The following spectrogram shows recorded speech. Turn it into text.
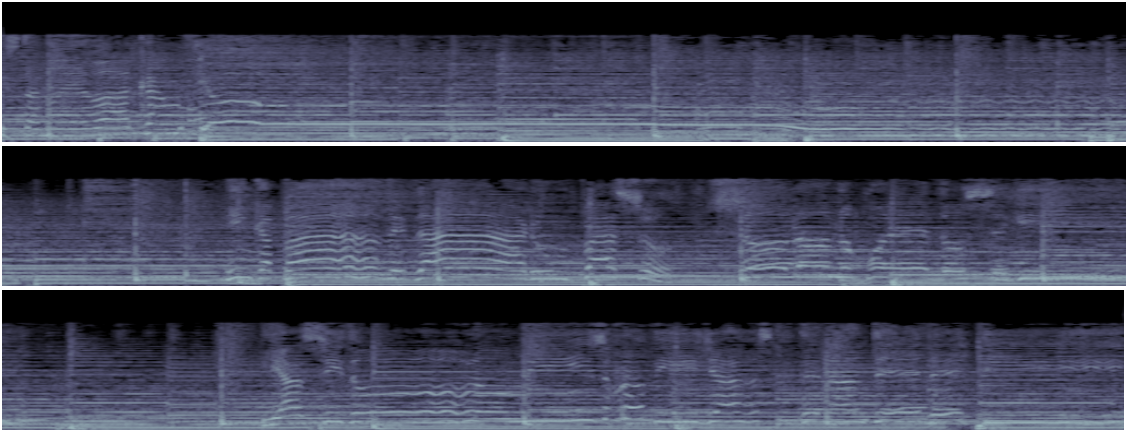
Esta nueva canción. Incapaz de dar un paso solo no puedo seguir. Y ha sido lo mis rodillas delante de ti.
